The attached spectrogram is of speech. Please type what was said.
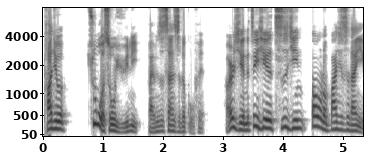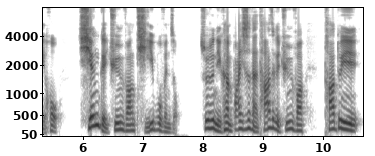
他就坐收渔利百分之三十的股份。而且呢，这些资金到了巴基斯坦以后，先给军方提一部分走。所以说，你看巴基斯坦，他这个军方，他对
